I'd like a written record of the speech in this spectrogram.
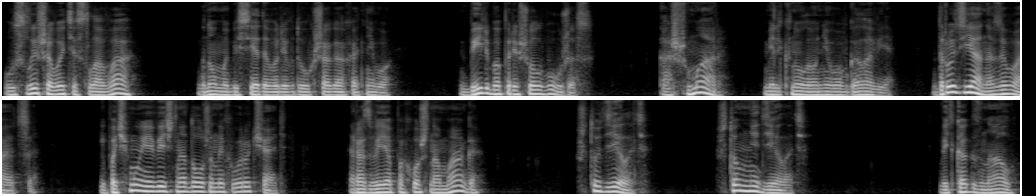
Услышав эти слова, гномы беседовали в двух шагах от него, Бильбо пришел в ужас. «Кошмар!» — мелькнуло у него в голове. «Друзья называются. И почему я вечно должен их выручать? Разве я похож на мага? Что делать? Что мне делать? Ведь как знал,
